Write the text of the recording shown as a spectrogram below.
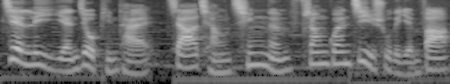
建立研究平台，加强氢能相关技术的研发，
